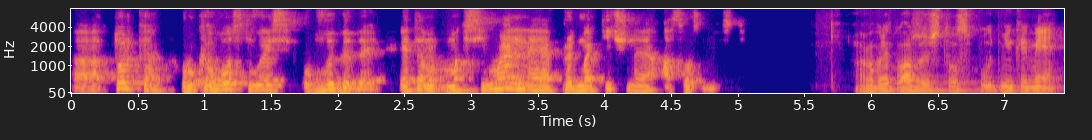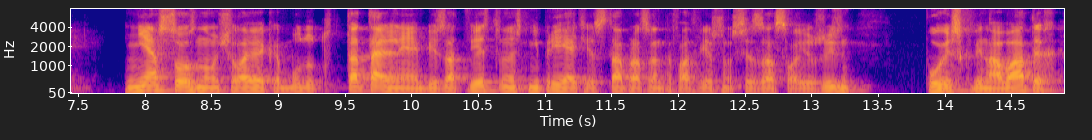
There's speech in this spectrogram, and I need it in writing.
а, только руководствуясь выгодой. Это максимальная прагматичная осознанность. Могу предположить, что спутниками неосознанного человека будут тотальная безответственность, неприятие 100% ответственности за свою жизнь, поиск виноватых,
